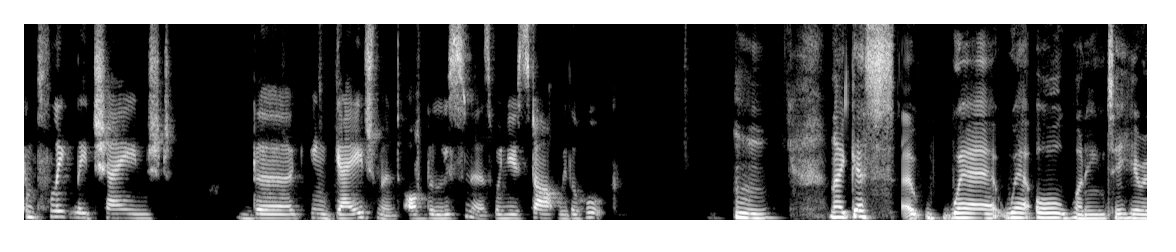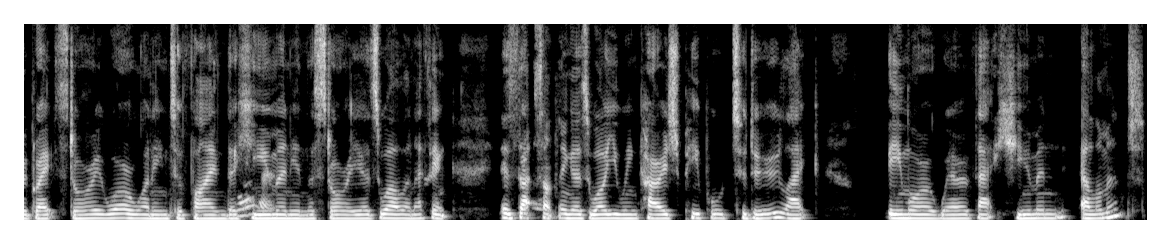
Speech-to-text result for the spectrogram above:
completely changed the engagement of the listeners when you start with a hook. Mm. And I guess uh, we're we're all wanting to hear a great story. We're wanting to find the yeah. human in the story as well. And I think is that something as well you encourage people to do, like be more aware of that human element?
